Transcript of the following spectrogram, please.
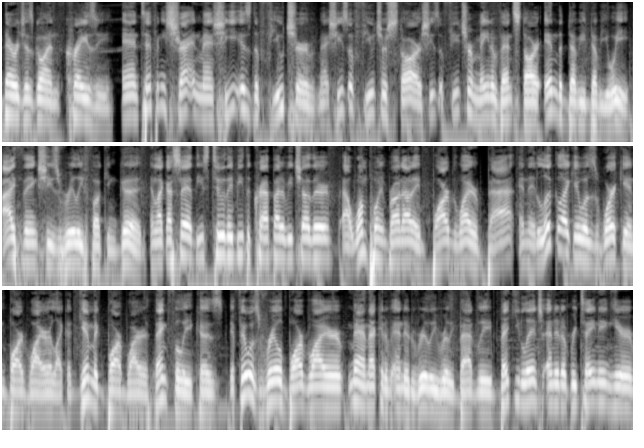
they were just going crazy. And Tiffany Stratton, man, she is the future, man. She's a future star. She's a future main event star in the WWE. I think she's really fucking good. And like I said, these two, they beat the crap out of each other. At one point, brought out a barbed wire bat, and it looked like it was working barbed wire, like a gimmick barbed wire, thankfully, because if it was real barbed wire, man, that could have ended really, really badly. Becky Lynch ended up retaining here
